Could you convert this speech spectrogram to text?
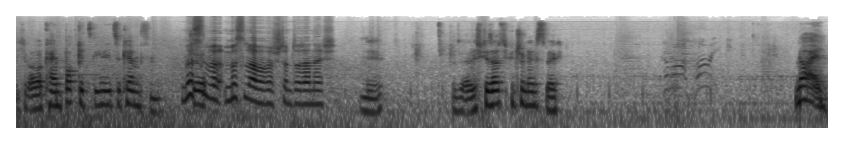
Ich habe aber keinen Bock jetzt gegen die zu kämpfen. Müssen wir, müssen wir aber bestimmt, oder nicht? Nee. Also ehrlich gesagt, ich bin schon längst weg. Nein!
